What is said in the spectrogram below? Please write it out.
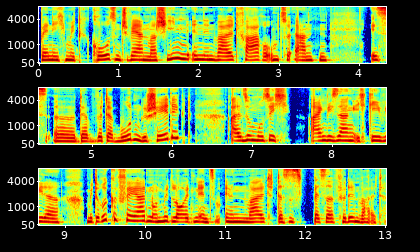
Wenn ich mit großen, schweren Maschinen in den Wald fahre, um zu ernten, ist, äh, da wird der Boden geschädigt. Also muss ich eigentlich sagen, ich gehe wieder mit Rückgefährden und mit Leuten ins, in den Wald. Das ist besser für den Wald.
